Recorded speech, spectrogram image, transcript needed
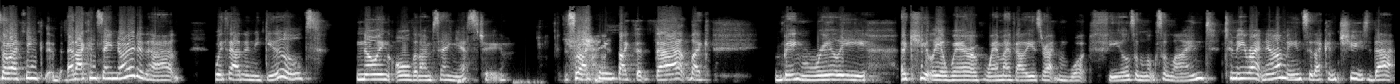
So I think and I can say no to that without any guilt, knowing all that I'm saying yes to. So I think like that that like being really acutely aware of where my values are at and what feels and looks aligned to me right now means that I can choose that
